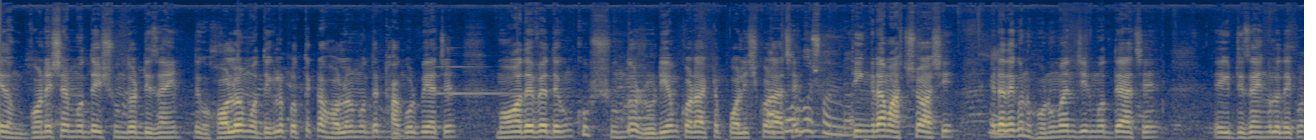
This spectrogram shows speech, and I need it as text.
এরকম গণেশের মধ্যে এই সুন্দর ডিজাইন দেখুন হলোর মধ্যে এগুলো প্রত্যেকটা হলোর মধ্যে ঠাকুর পেয়ে যাচ্ছেন মহাদেবের দেখুন খুব সুন্দর রুডিয়াম করা একটা পলিশ করা আছে। তিন গ্রাম আটশো আশি। এটা দেখুন হনুমানজির মধ্যে আছে। এই ডিজাইনগুলো দেখুন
